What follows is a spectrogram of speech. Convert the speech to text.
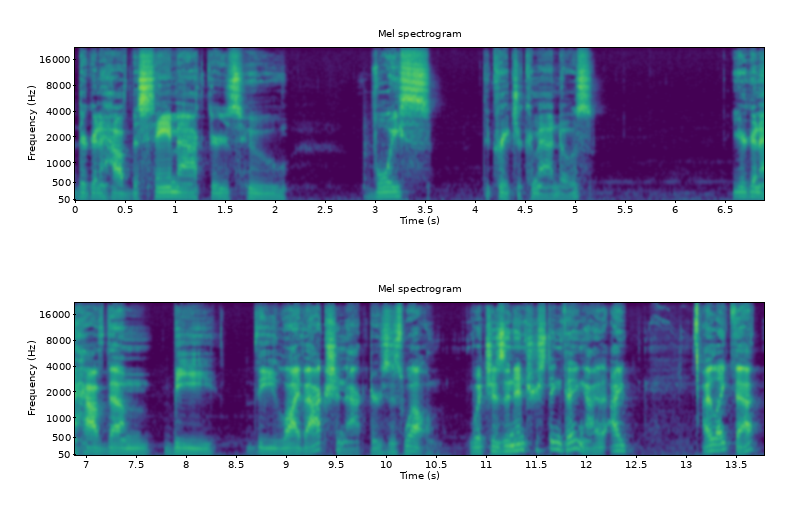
they're going to have the same actors who voice the Creature Commandos you're going to have them be the live action actors as well, which is an interesting thing. I I, I like that.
